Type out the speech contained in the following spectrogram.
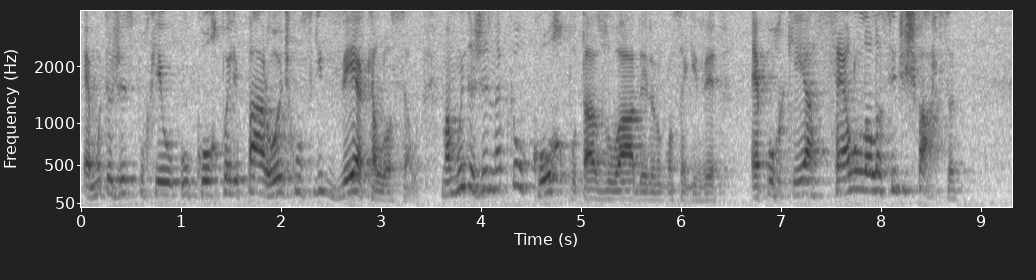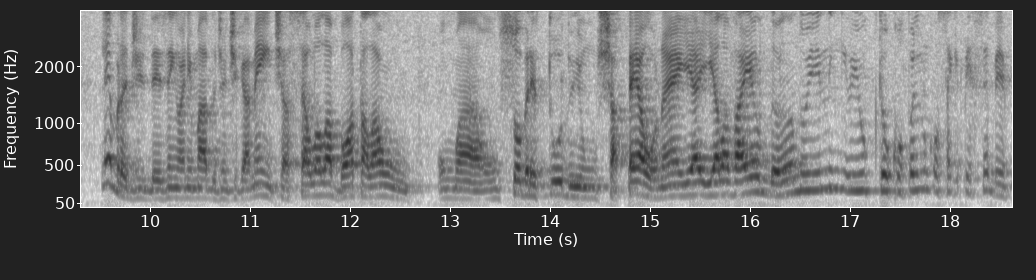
é muitas vezes porque o corpo ele parou de conseguir ver aquela célula. Mas muitas vezes não é porque o corpo está zoado e ele não consegue ver, é porque a célula ela se disfarça. Lembra de desenho animado de antigamente? A célula bota lá um, uma, um sobretudo e um chapéu, né? E aí ela vai andando e, e o teu corpo ele não consegue perceber.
